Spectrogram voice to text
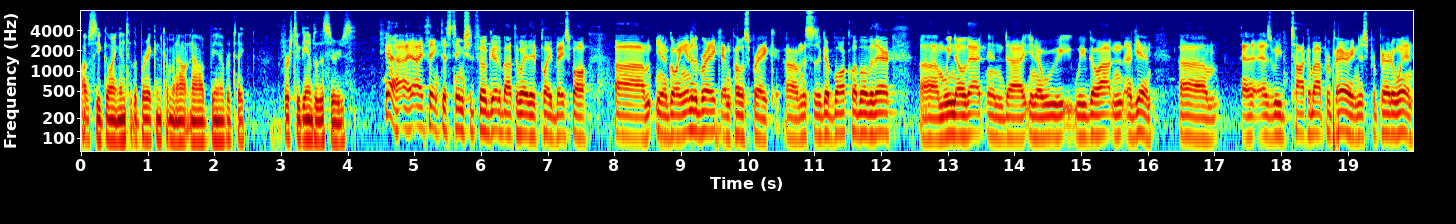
obviously going into the break and coming out now, being able to take the first two games of this series. Yeah, I, I think this team should feel good about the way they've played baseball. Um, you know, going into the break and post break. Um, this is a good ball club over there. Um, we know that, and uh, you know, we we go out and again. Um, as we talk about preparing, just prepare to win.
